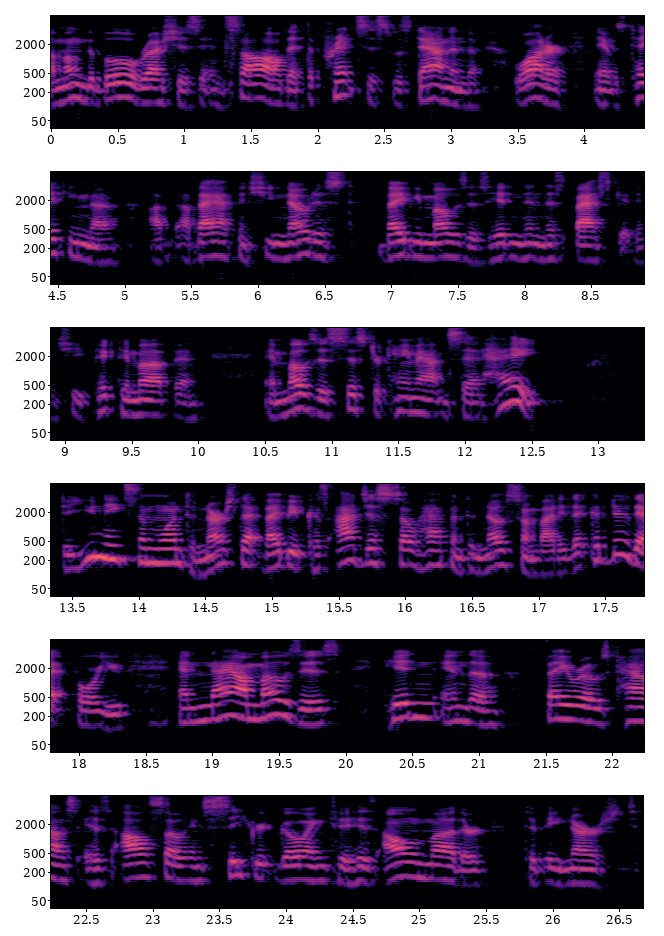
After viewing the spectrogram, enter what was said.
among the bulrushes and saw that the princess was down in the water and was taking a, a, a, bath and she noticed baby Moses hidden in this basket and she picked him up and, and Moses' sister came out and said, Hey, do you need someone to nurse that baby? Because I just so happen to know somebody that could do that for you. And now Moses, hidden in the Pharaoh's palace, is also in secret going to his own mother to be nursed.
